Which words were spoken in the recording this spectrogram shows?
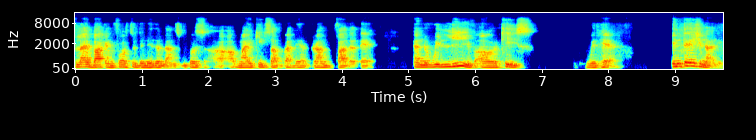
fly back and forth to the Netherlands because uh, my kids have got their grandfather there, and we leave our keys with her intentionally.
